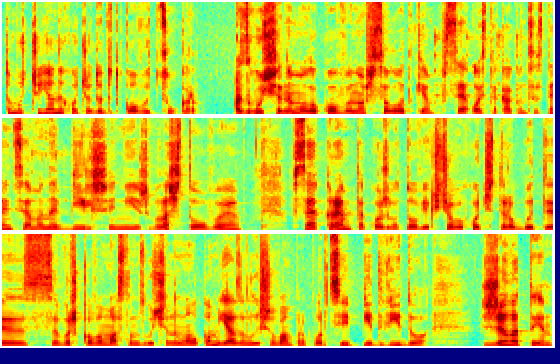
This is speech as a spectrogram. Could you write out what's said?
тому що я не хочу додатковий цукор. А згущене молоко, воно ж солодке. Все, ось така консистенція мене більше, ніж влаштовує. Все, крем також готовий. Якщо ви хочете робити з вершковим маслом згущеним молоком, я залишу вам пропорції під відео. Желатин.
